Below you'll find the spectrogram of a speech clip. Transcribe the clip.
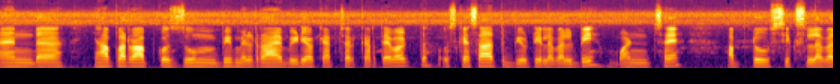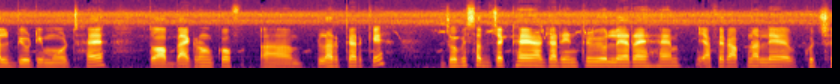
एंड यहाँ पर आपको जूम भी मिल रहा है वीडियो कैप्चर करते वक्त। उसके साथ ब्यूटी लेवल भी वन से up to six level beauty modes है। तो आप बैकग्राउंड को ब्लर करके जो भी सब्जेक्ट है, अगर इंटरव्यू ले रहे हैं या फिर अपना ले कुछ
